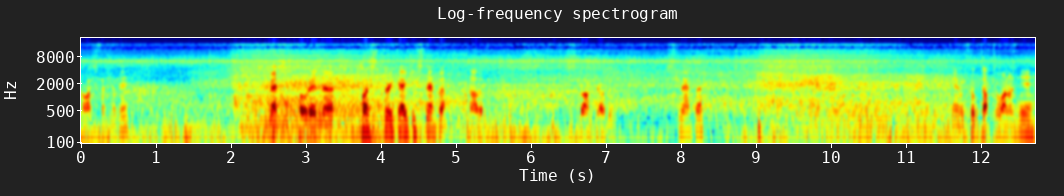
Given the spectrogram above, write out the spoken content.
Nice fish on here. In a close to 3 kg snapper. Another striker of snapper. And we've hooked up to one on here.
